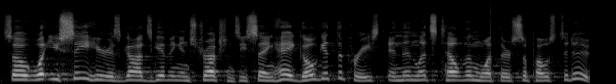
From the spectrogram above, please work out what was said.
So, what you see here is God's giving instructions. He's saying, Hey, go get the priest, and then let's tell them what they're supposed to do.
